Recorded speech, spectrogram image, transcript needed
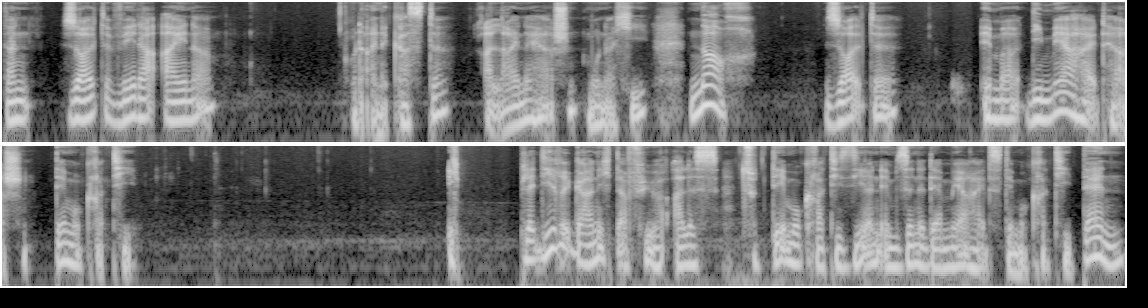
dann sollte weder einer oder eine Kaste alleine herrschen, Monarchie, noch sollte immer die Mehrheit herrschen, Demokratie. Ich plädiere gar nicht dafür, alles zu demokratisieren im Sinne der Mehrheitsdemokratie, denn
